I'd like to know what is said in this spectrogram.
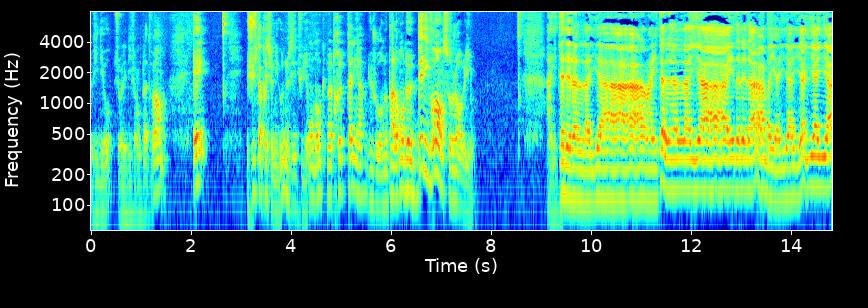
vidéo, sur les différentes plateformes. Et juste après ce Dingoun, nous étudierons donc notre Tania du jour. Nous parlerons de délivrance aujourd'hui. Aiterera laia, aiterera laia, aiterera ramba ya ya ya ya ya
